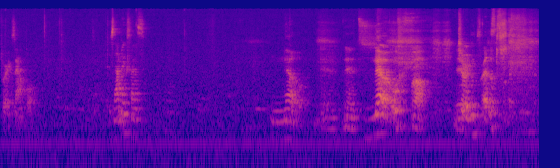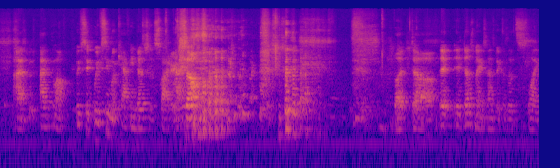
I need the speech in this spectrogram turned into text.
for example? Does that make sense? No. It's No. well. yeah. Jordan says. I, I, well, we've seen we've seen what caffeine does to the spiders, so. but uh, it it does make sense because it's like,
